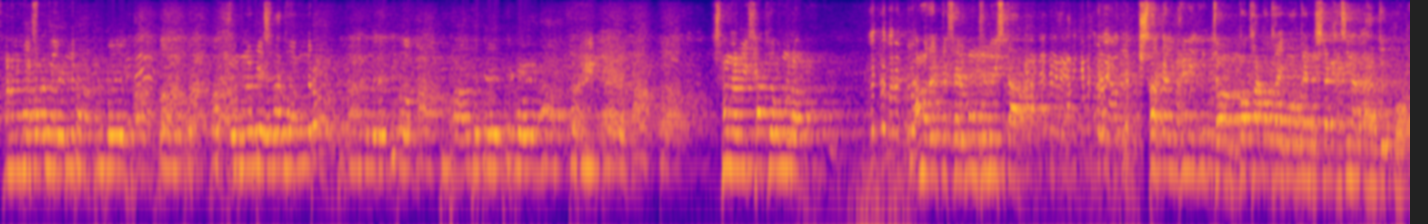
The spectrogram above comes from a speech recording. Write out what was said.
সংগ্রামী সাথী সংগ্রামী সাথী সংগ্রামী সাথী বন্ধুরা, আমাদের দেশের মন্ত্রী মিনিস্টার সরকারি বাহিনীর লোকজন কথা কথাই বলতেন শেখ হাসিনা তাহাজ্জুদ পড়ে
